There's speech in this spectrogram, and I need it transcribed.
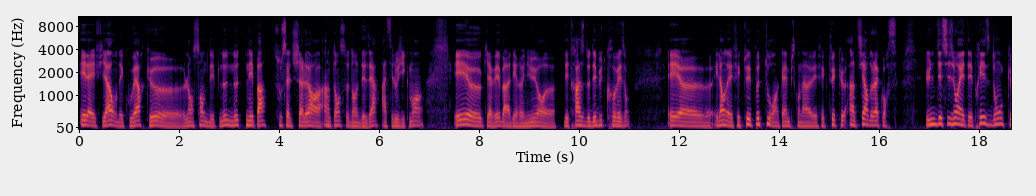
et la FIA ont découvert que euh, l'ensemble des pneus ne tenaient pas sous cette chaleur intense dans le désert, assez logiquement, hein, et euh, qu'il y avait bah, des rainures, euh, des traces de début de crevaison. Et, là, on a effectué peu de tours hein, quand même, puisqu'on avait effectué qu'un tiers de la course. Une décision a été prise, donc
